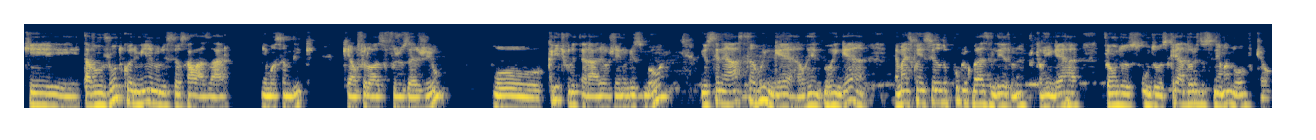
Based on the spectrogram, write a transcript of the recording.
que estavam junto com Hermínio no Liceu Salazar, em Moçambique, que é o filósofo José Gil, o crítico literário Eugênio Lisboa e o cineasta Rui Guerra. O Rui Guerra é mais conhecido do público brasileiro, né? porque o Rui Guerra foi um dos, um dos criadores do cinema novo, que é o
